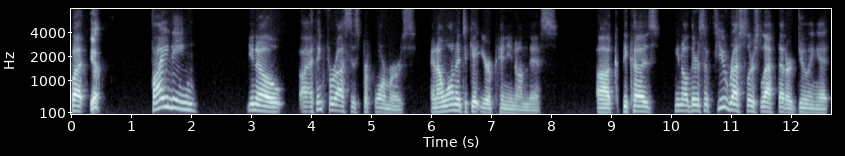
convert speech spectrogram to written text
But yeah finding, you know, I think for us as performers, and I wanted to get your opinion on this uh, because, you know, there's a few wrestlers left that are doing it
